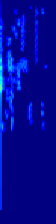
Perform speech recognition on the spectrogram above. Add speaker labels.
Speaker 1: Thank you.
